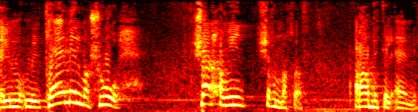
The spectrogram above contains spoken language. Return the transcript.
الم... مشروح. شرحه مين؟ الشيخ المصطفى رغبه الآمل.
